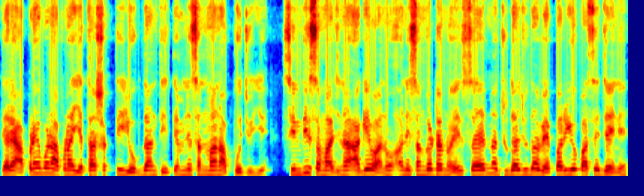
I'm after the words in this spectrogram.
ત્યારે આપણે પણ આપણા યથાશક્તિ યોગદાનથી તેમને સન્માન આપવું જોઈએ. સિંધી સમાજના આગેવાનો અને સંગઠનોએ શહેરના જુદા જુદા વેપારીઓ પાસે જઈને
